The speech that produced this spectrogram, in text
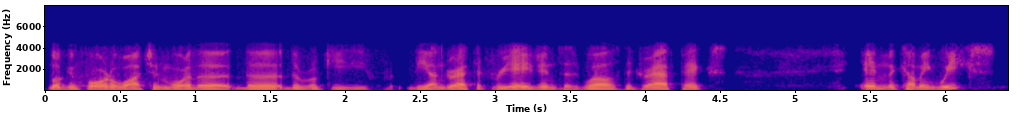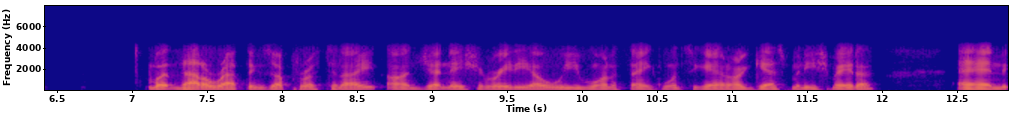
looking forward to watching more of the the the rookie, the undrafted free agents as well as the draft picks in the coming weeks. But that'll wrap things up for us tonight on Jet Nation Radio. We want to thank once again our guest Manish Mehta and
